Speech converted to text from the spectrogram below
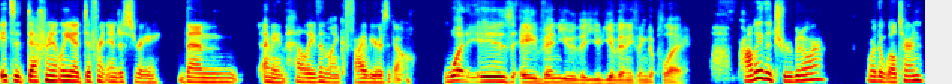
it's a definitely a different industry than I mean, hell, even like five years ago. What is a venue that you'd give anything to play? Probably the Troubadour or the Wiltern.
